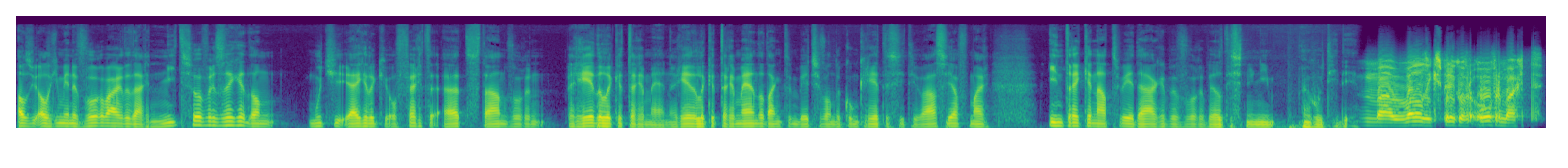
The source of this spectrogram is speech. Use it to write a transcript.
Als je algemene voorwaarden daar niets over zeggen, dan moet je eigenlijk je offerte uitstaan voor een redelijke termijn. Een redelijke termijn, dat hangt een beetje van de concrete situatie af, maar intrekken na twee dagen bijvoorbeeld is nu niet een goed idee. Maar wat als ik spreek over overmacht?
